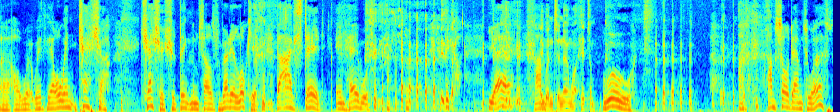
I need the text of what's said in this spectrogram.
uh, or worked with, they all went Cheshire. Cheshire should think themselves very lucky that I've stayed in Heywood. because, yeah. they wouldn't have known what hit them. whoa. I'm, I'm so down to earth.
